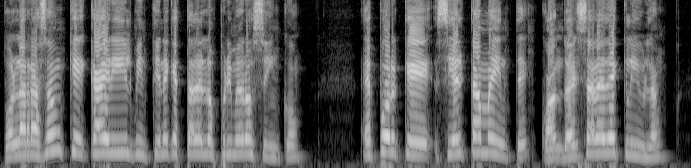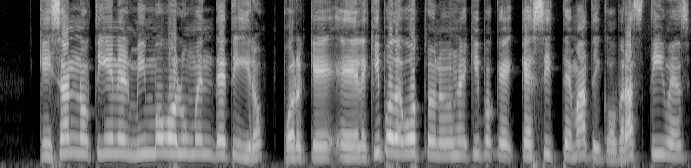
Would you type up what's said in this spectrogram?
Por la razón que Kyrie Irving tiene que estar en los primeros cinco, es porque ciertamente cuando él sale de Cleveland, quizás no tiene el mismo volumen de tiro, porque el equipo de Boston es un equipo que, es sistemático. Brad Stevens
